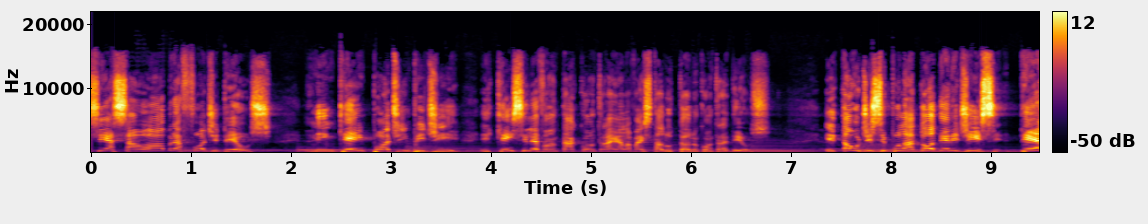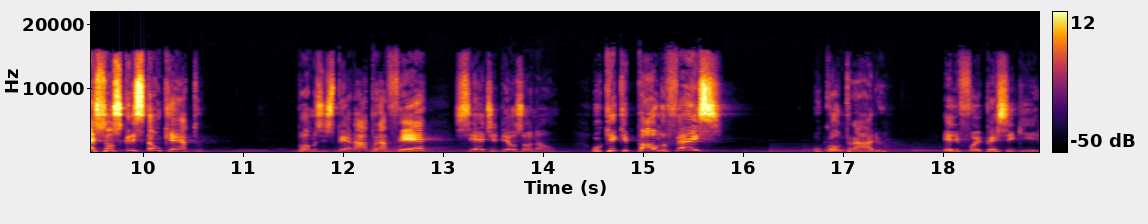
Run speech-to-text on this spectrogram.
Se essa obra for de Deus, ninguém pode impedir, e quem se levantar contra ela vai estar lutando contra Deus. Então o discipulador dele disse: Deixa os cristãos quietos. Vamos esperar para ver se é de Deus ou não. O que que Paulo fez? O contrário. Ele foi perseguir.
